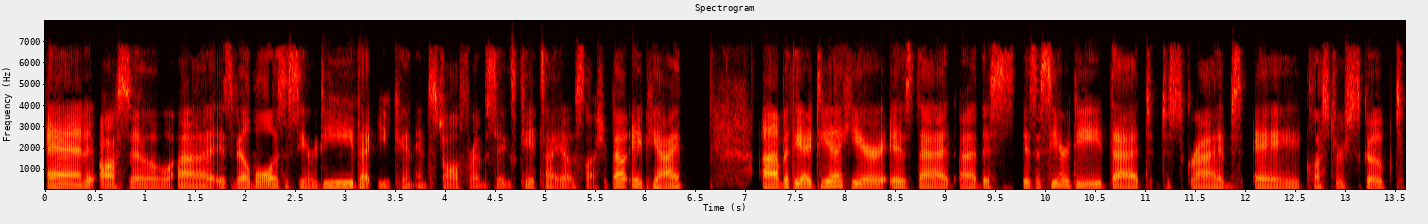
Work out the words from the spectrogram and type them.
And it also uh, is available as a CRD that you can install from sigs.k8s.io slash about API. Uh, but the idea here is that uh, this is a CRD that describes a cluster scoped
